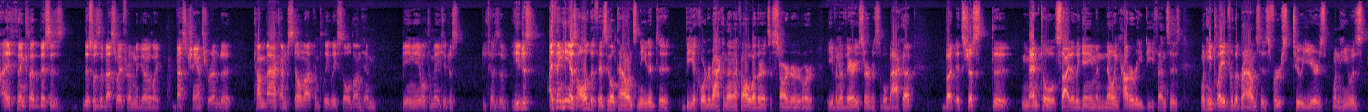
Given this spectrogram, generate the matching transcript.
I think that this is this was the best way for him to go. Like best chance for him to come back. I'm still not completely sold on him being able to make it just because of he just. I think he has all of the physical talents needed to be a quarterback in the NFL, whether it's a starter or even a very serviceable backup. But it's just the mental side of the game and knowing how to read defenses. When he played for the Browns his first two years, when he was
